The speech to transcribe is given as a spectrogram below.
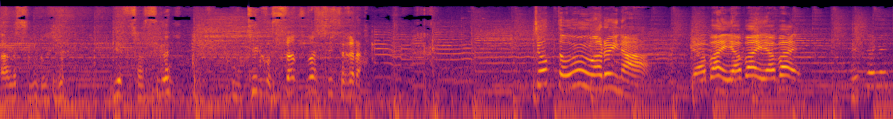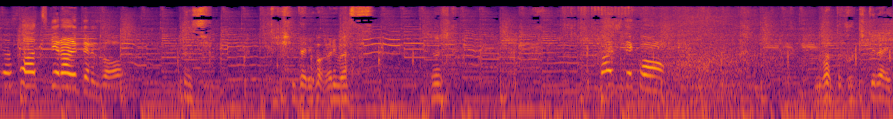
あのすごいいやさすがに。結構スタートダッシュしたから。ちょっと運悪いな。やばいやばいやばい。めちゃめちゃ差つけられてるぞ。よし左曲がります。よし。マジでコン。今んとこ来てない。し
